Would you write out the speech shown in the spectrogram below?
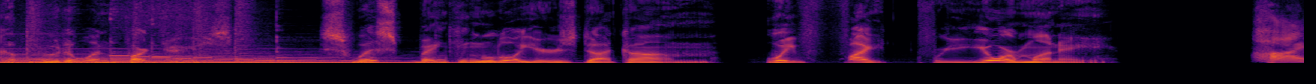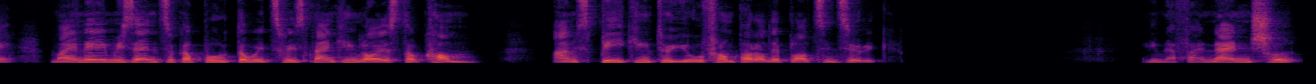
Caputo and Partners, SwissBankingLawyers.com. We fight for your money. Hi, my name is Enzo Caputo with SwissBankingLawyers.com. I'm speaking to you from Paradeplatz in Zurich. In a financial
